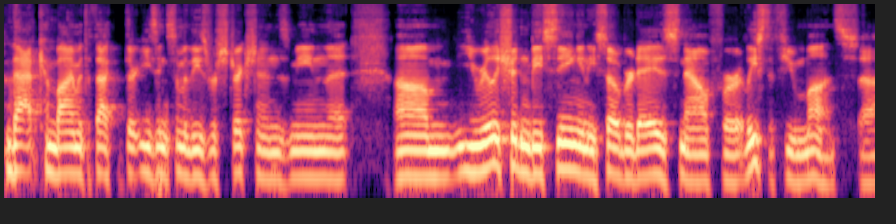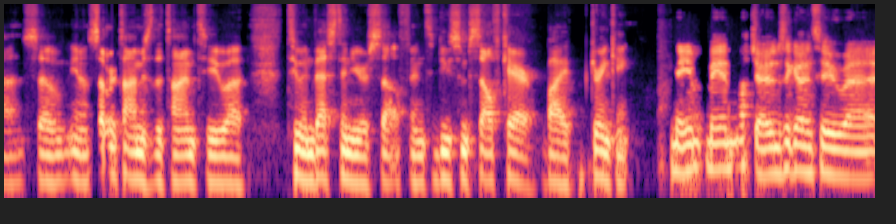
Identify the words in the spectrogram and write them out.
that combined with the fact that they're easing some of these restrictions mean that um, you really shouldn't be seeing any sober days now for at least a few months. Uh, so you know, summertime is the time to uh, to invest in yourself and to do some self care by drinking. Me, me and Matt Jones are going to uh,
